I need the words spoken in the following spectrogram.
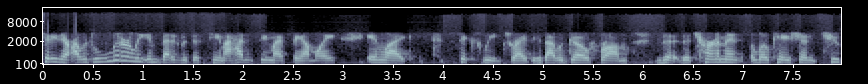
sitting there. I was literally embedded with this team. I hadn't seen my family in like six weeks, right? Because I would go from the the tournament location to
